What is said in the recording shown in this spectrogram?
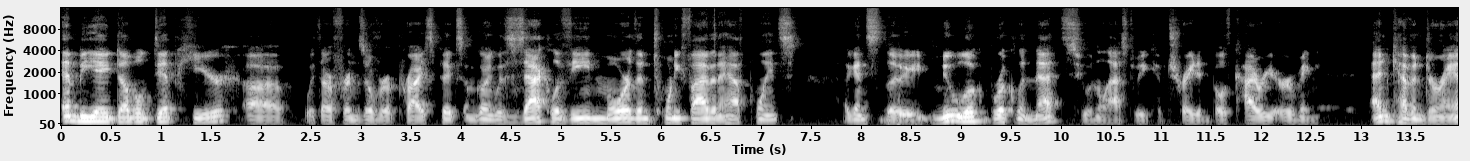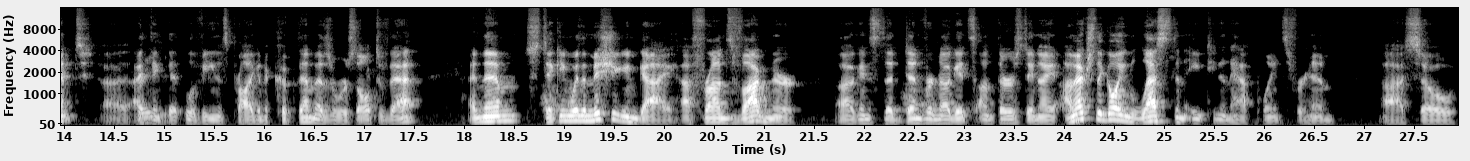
NBA double dip here uh, with our friends over at Prize Picks. I'm going with Zach LaVine more than 25 and a half points against the new look Brooklyn Nets, who in the last week have traded both Kyrie Irving and Kevin Durant. Uh, I think that LaVine is probably going to cook them as a result of that. And then sticking with a Michigan guy, uh, Franz Wagner uh, against the Denver Nuggets on Thursday night. I'm actually going less than 18 and a half points for him. Uh, so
